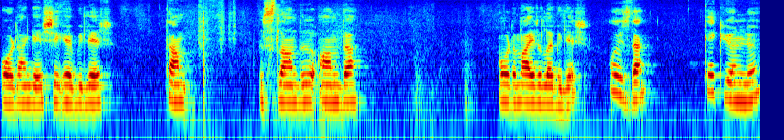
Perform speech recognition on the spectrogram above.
Oradan gevşeyebilir. Tam ıslandığı anda oradan ayrılabilir. O yüzden tek yönlü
